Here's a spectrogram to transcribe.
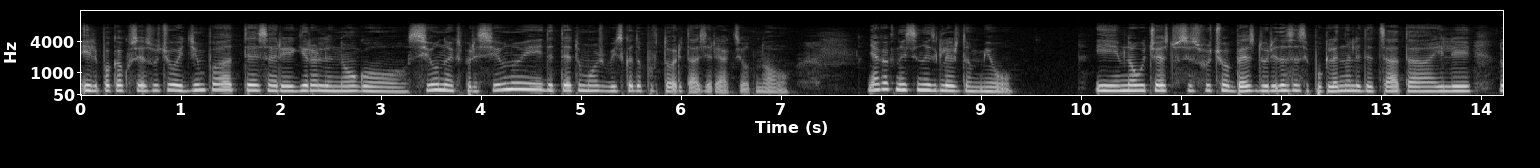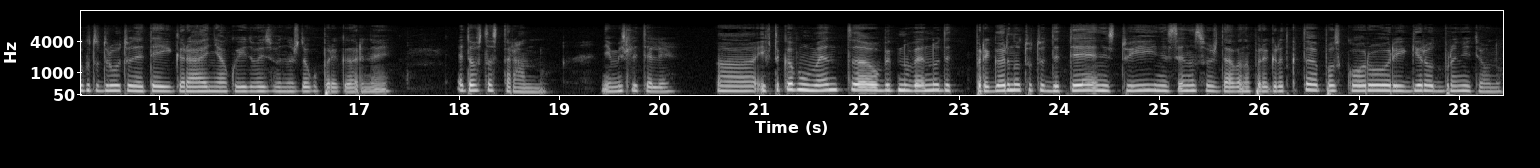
Или пък ако се е случило един път, те са реагирали много силно, експресивно и детето може би иска да повтори тази реакция отново. Някак наистина изглежда мило. И много често се случва без дори да са се погледнали децата или докато другото дете играе, някой идва изведнъж да го прегърне. Е доста странно. Не мислите ли? А, и в такъв момент а, обикновено дет, прегърнатото дете не стои и не се наслаждава на прегръдката, а по-скоро реагира отбранително.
